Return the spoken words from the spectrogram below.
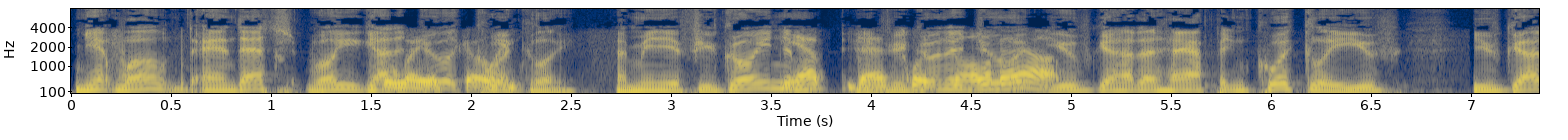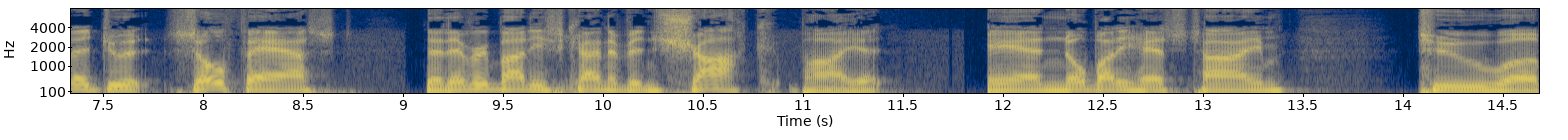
Yeah, well, and that's well, you got to do it going. quickly. I mean, if you're going to yep, if you're going to do about. it, you've got to happen quickly. You've you've got to do it so fast that everybody's kind of in shock by it, and nobody has time to uh,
